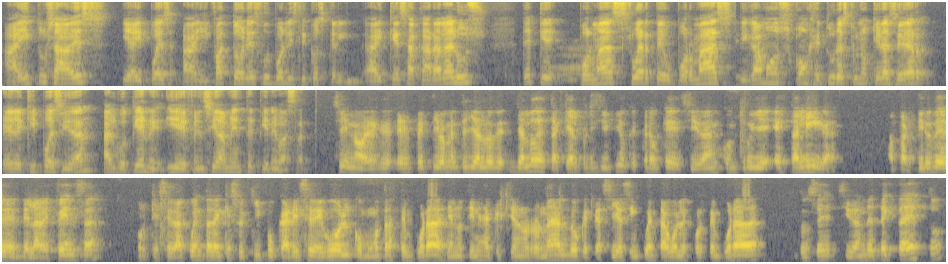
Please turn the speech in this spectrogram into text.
ahí tú sabes, y ahí pues hay factores futbolísticos que hay que sacar a la luz de que por más suerte o por más, digamos, conjeturas que uno quiera hacer, el equipo de Zidane algo tiene y defensivamente tiene bastante. Sí, no, e-, efectivamente ya lo, ya lo destaqué al principio, que creo que Zidane construye esta liga a partir de, de la defensa porque se da cuenta de que su equipo carece de gol, como otras temporadas, ya no tienes a Cristiano Ronaldo, que te hacía 50 goles por temporada. Entonces, si Dan detecta esto,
